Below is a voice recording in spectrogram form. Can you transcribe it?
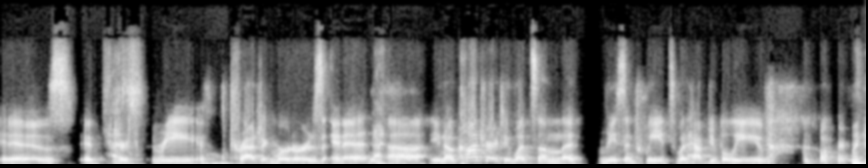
it is. It, Yes. There's three tragic murders in it. Yes. Uh, you know, contrary to what some uh, recent tweets would have you believe, or, Like-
